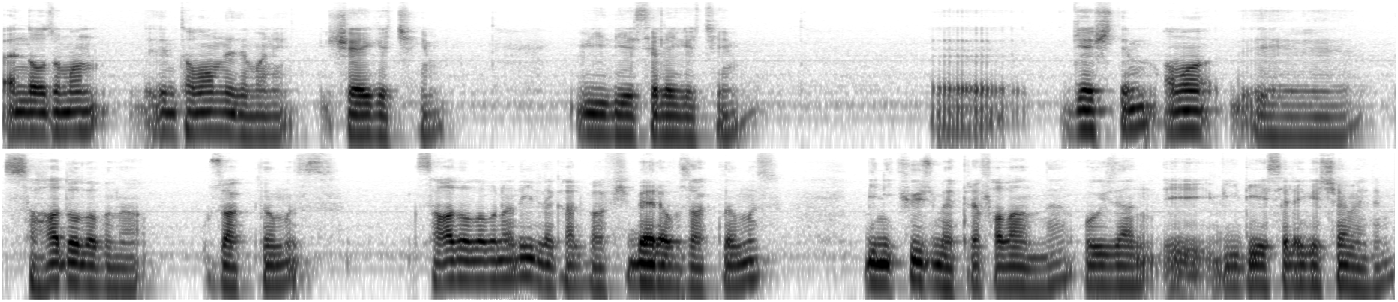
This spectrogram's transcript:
Ben de o zaman dedim tamam dedim hani şeye geçeyim. VDSL'e geçeyim. Ee, geçtim ama ee, saha dolabına uzaklığımız saha dolabına değil de galiba fibere uzaklığımız 1200 metre falandı. O yüzden ee, VDSL'e geçemedim.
